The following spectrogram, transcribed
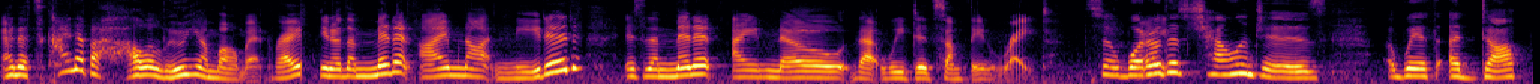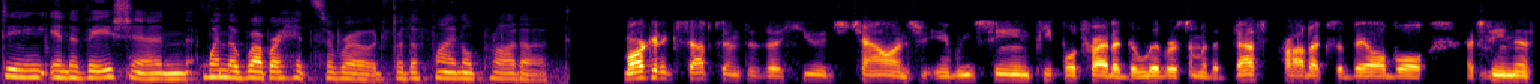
and it's kind of a hallelujah moment, right? You know, the minute I'm not needed is the minute I know that we did something right. So, what right? are the challenges? With adopting innovation when the rubber hits the road for the final product? Market acceptance is a huge challenge. We've seen people try to deliver some of the best products available. I've seen this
